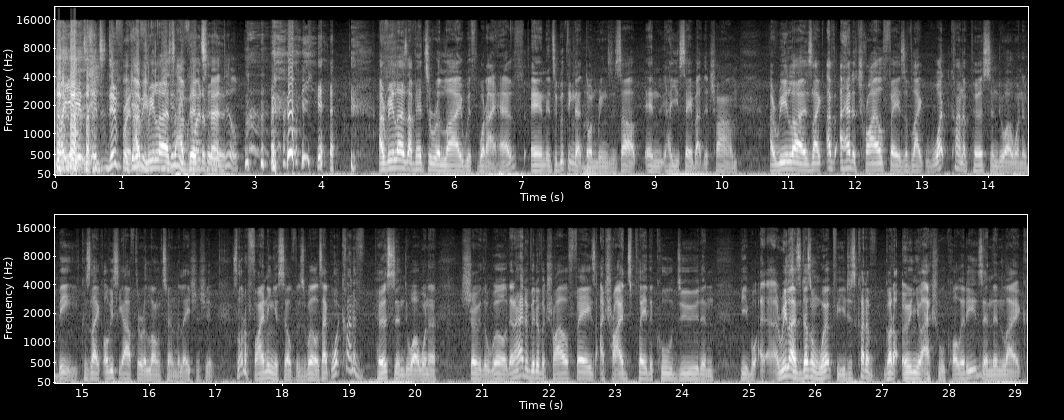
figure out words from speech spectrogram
but yeah, it's, it's different. I've realized I've had a to, bad deal. yeah. I realize I've had to rely with what I have, and it's a good thing that Mm. Don brings this up and how you say about the charm. I realized like I've, I had a trial phase of like what kind of person do I want to be? Because like obviously after a long term relationship, it's a lot of finding yourself as well. It's like what kind of person do I want to show the world? And I had a bit of a trial phase. I tried to play the cool dude, and people. I, I realized it doesn't work for you. You just kind of got to own your actual qualities, and then like,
